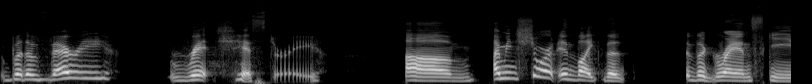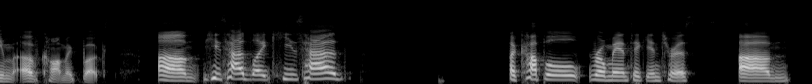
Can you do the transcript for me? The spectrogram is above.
but a very rich history. Um I mean short in like the the grand scheme of comic books. Um he's had like he's had a couple romantic interests. Um,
